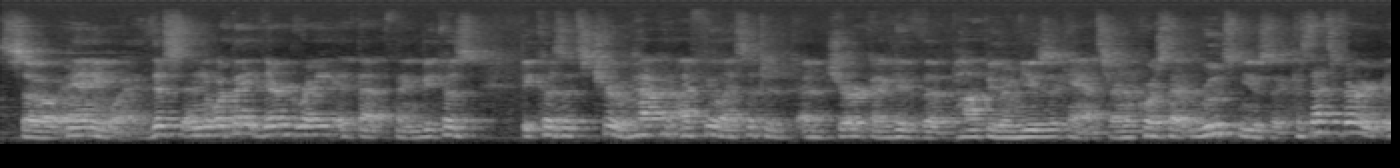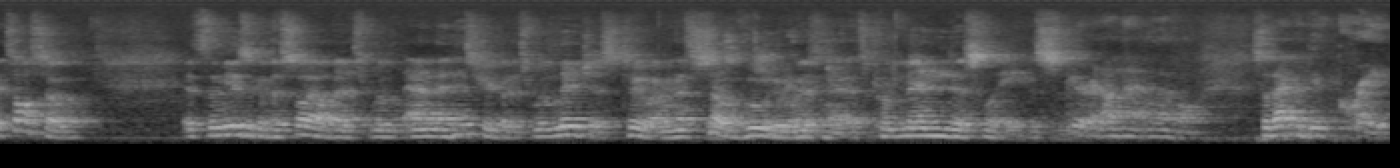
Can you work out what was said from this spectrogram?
so anyway, this and what they they're great at that thing because because it's true. How can I feel like such a, a jerk? I give the popular music answer, and of course that roots music because that's very. It's also it's the music of the soil, but it's re- and the history, but it's religious too. I mean that's so Yes, voodoo, isn't it? It's tremendously the spirit on that level. So that could be a great,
